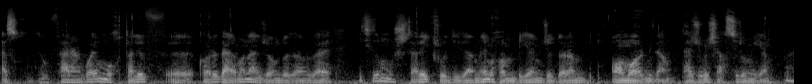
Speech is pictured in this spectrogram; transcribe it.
از فرنگ های مختلف کار درمان انجام دادم و یه چیز مشترک رو دیدم. نمی‌خوام بگم اینجا دارم آمار میدم تجربه شخصی رو میگم. بله.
